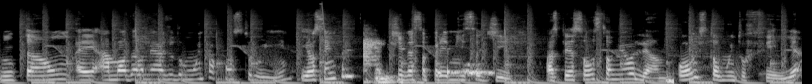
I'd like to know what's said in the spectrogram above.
Então, é, a moda ela me ajuda muito a construir. E eu sempre tive essa premissa de as pessoas estão me olhando, ou estou muito feia,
